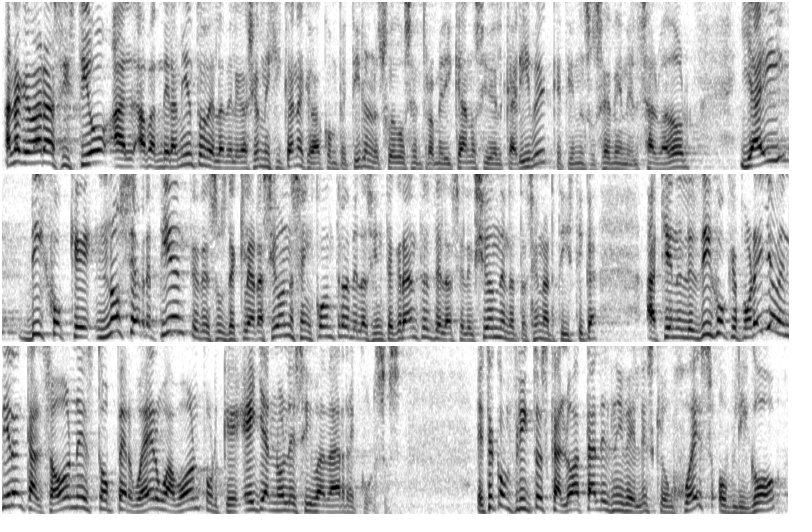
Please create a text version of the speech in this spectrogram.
Ana Guevara asistió al abanderamiento de la delegación mexicana que va a competir en los Juegos Centroamericanos y del Caribe, que tienen su sede en El Salvador, y ahí dijo que no se arrepiente de sus declaraciones en contra de las integrantes de la selección de natación artística, a quienes les dijo que por ella vendieran calzones, topperware o abón porque ella no les iba a dar recursos. Este conflicto escaló a tales niveles que un juez obligó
